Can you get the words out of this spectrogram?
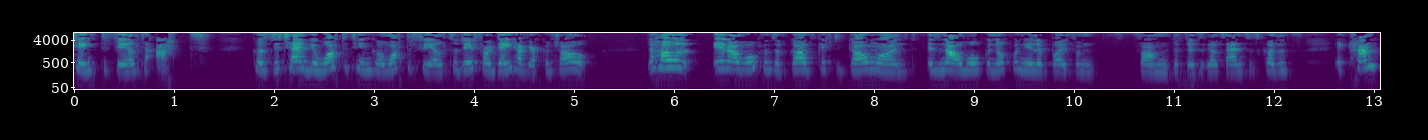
think, to feel, to act, because they tell you what to think and what to feel. So therefore, they have your control. The whole inner workings of God's gifted God mind is not woken up when you live by from from the physical senses because it's it can't.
